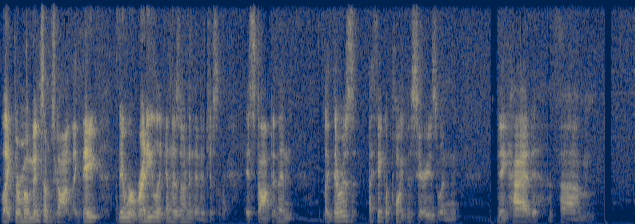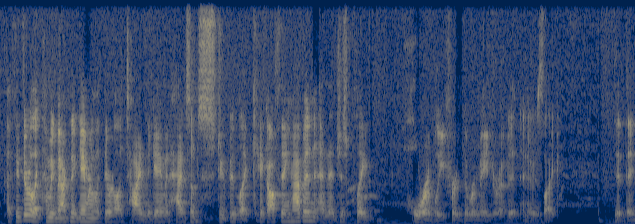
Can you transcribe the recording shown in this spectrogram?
Like their momentum's gone. Like they they were ready like in the zone and then it just it stopped. And then like there was I think a point in the series when they had um I think they were like coming back in the game or like they were like tied in the game and had some stupid like kickoff thing happen and then just played horribly for the remainder of it. And it was like did they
